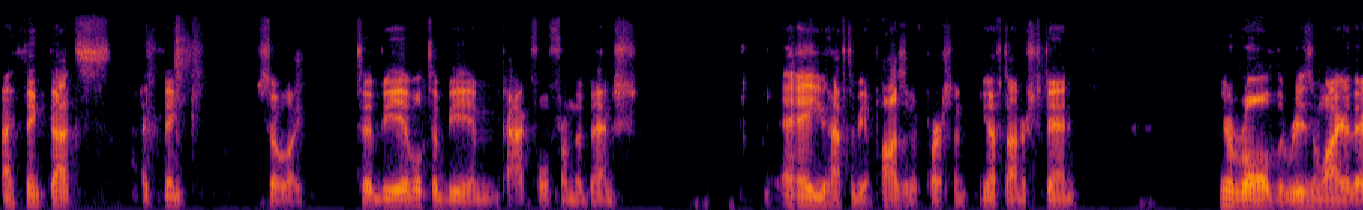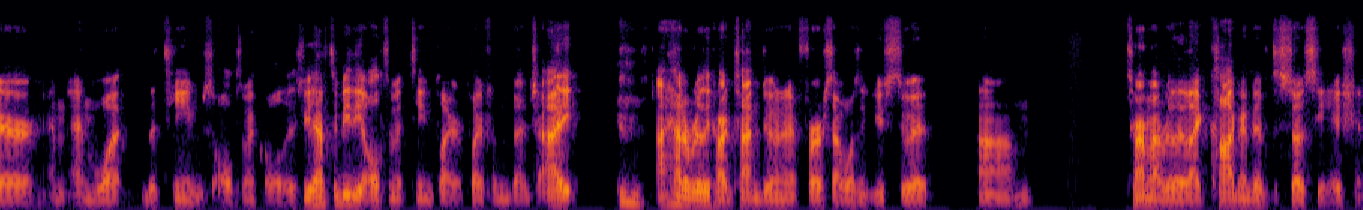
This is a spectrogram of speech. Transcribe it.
I think that's I think so. Like to be able to be impactful from the bench, a you have to be a positive person. You have to understand your role, the reason why you're there, and and what the team's ultimate goal is. You have to be the ultimate team player, play from the bench. I I had a really hard time doing it at first. I wasn't used to it um, term I really like, cognitive dissociation.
